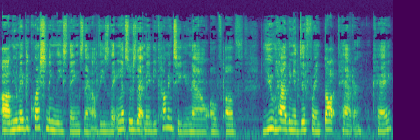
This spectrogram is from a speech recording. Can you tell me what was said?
Um, you may be questioning these things now. These are the answers that may be coming to you now of, of you having a different thought pattern, okay?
